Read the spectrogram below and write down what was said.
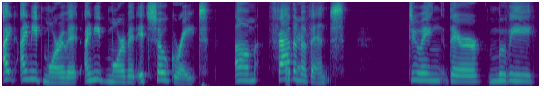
I I need more of it. I need more of it. It's so great. Um Fathom Okay. Events doing their movie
